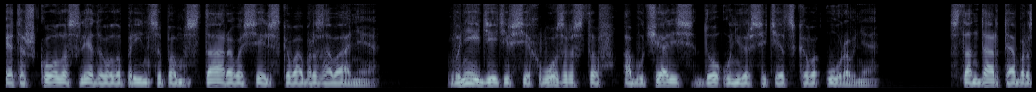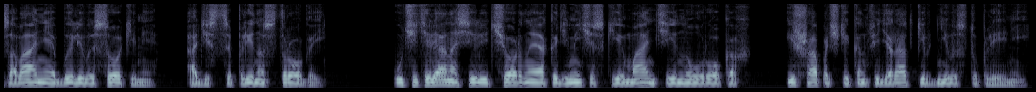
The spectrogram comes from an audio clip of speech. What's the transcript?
Эта школа следовала принципам старого сельского образования. В ней дети всех возрастов обучались до университетского уровня. Стандарты образования были высокими, а дисциплина строгой. Учителя носили черные академические мантии на уроках и шапочки-конфедератки в дни выступлений.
